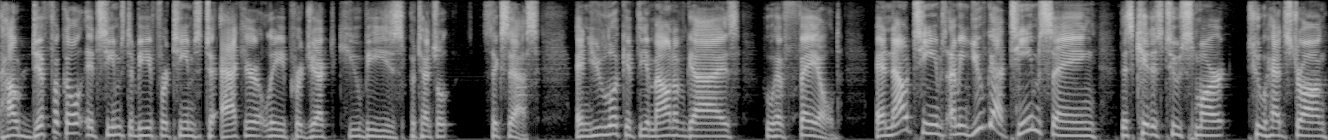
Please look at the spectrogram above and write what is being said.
how difficult it seems to be for teams to accurately project QB's potential success, and you look at the amount of guys who have failed, and now teams. I mean, you've got teams saying this kid is too smart, too headstrong,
